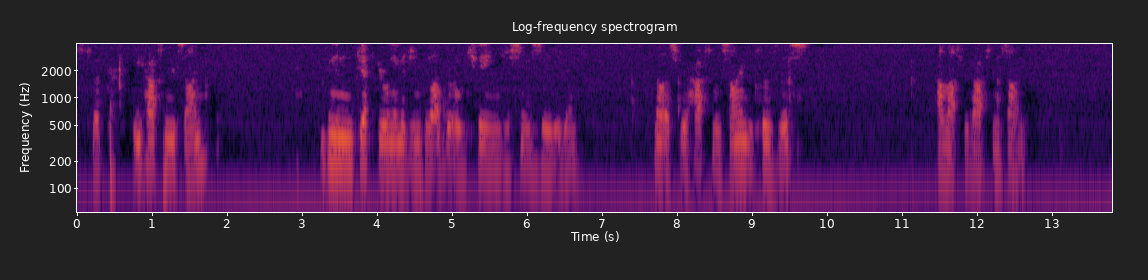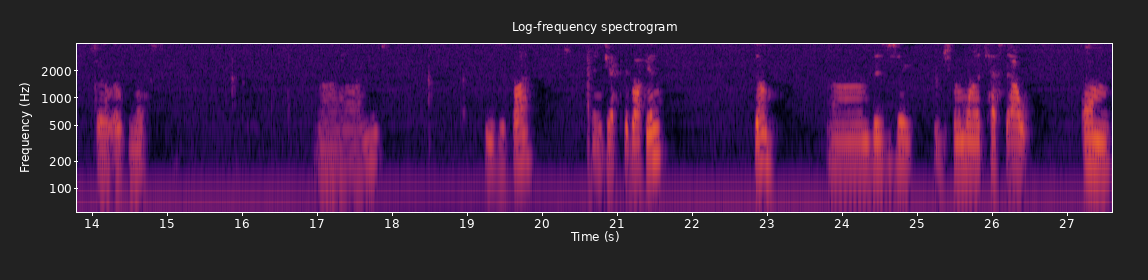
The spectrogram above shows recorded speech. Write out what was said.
Just click rehash and resign. You can inject your own image into that, but it'll change as soon as you save it again. Now let's rehash and resign. we close this, and that's rehash and resign. So open this, and easy file. Inject it back in. Done. And there's the save. You're just going to want to test it out on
